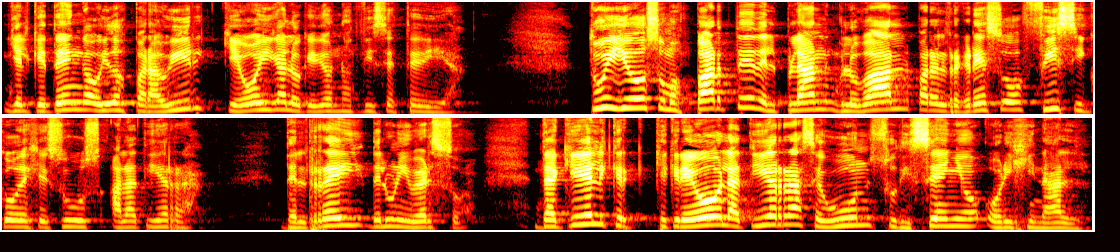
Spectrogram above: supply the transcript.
y el que tenga oídos para oír, que oiga lo que Dios nos dice este día. Tú y yo somos parte del plan global para el regreso físico de Jesús a la tierra, del Rey del universo, de aquel que, creó la tierra según su diseño original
